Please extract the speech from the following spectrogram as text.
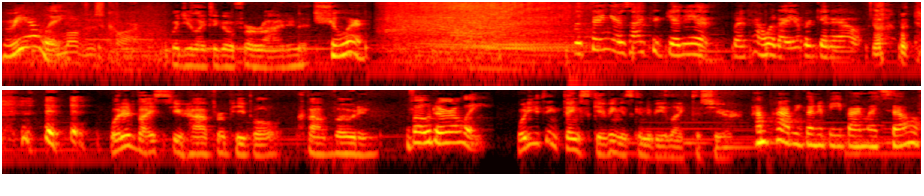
Really? love this car. Would you like to go for a ride in it? Sure. The thing is, I could get in, but how would I ever get out? What advice do you have for people about voting? Vote early. What do you think Thanksgiving is going to be like this year? I'm probably going to be by myself.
